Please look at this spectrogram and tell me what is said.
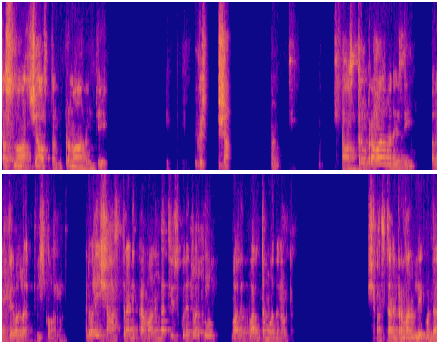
తస్మాత్ శాస్త్రం ప్రమాణంతే. శాస్త్రం ప్రమాణం అనేసి వాళ్ళకి తెలియాలి తీసుకోవాలి అంటే వాళ్ళు ఈ శాస్త్రాన్ని ప్రమాణంగా తీసుకునేంత వరకు వాళ్ళకు అర్థం అన్నమాట శాస్త్రాన్ని ప్రమాణం లేకుండా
